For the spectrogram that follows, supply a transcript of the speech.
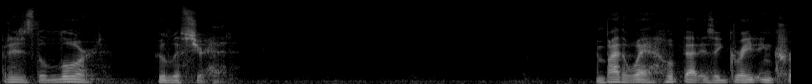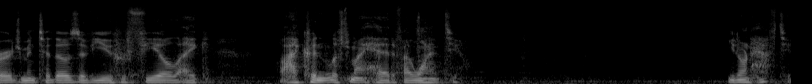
But it is the Lord who lifts your head. And by the way, I hope that is a great encouragement to those of you who feel like, I couldn't lift my head if I wanted to. You don't have to.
